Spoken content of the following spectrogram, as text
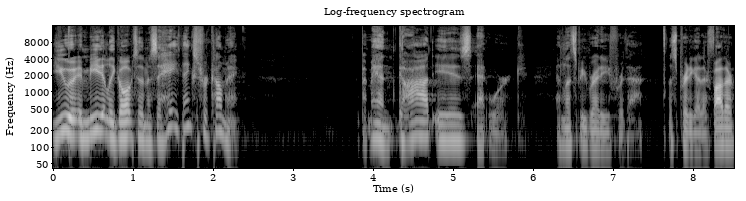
you immediately go up to them and say, Hey, thanks for coming. But man, God is at work, and let's be ready for that. Let's pray together. Father,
